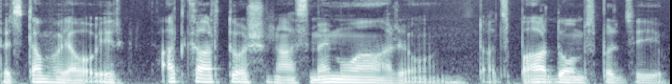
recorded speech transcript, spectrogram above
Pēc tam jau ir atkārtošanās, memoāri un tāds pārdomas par dzīvi.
